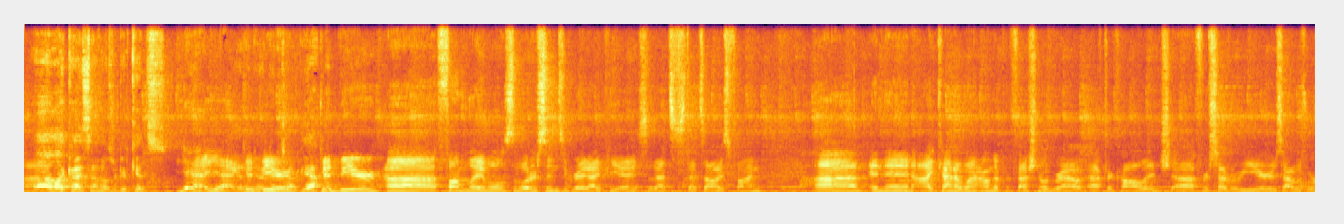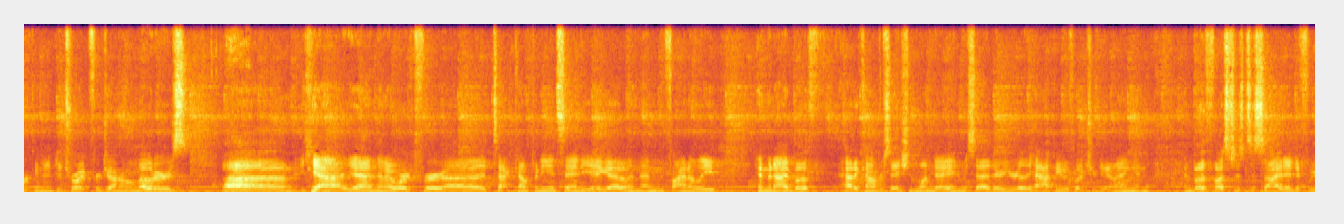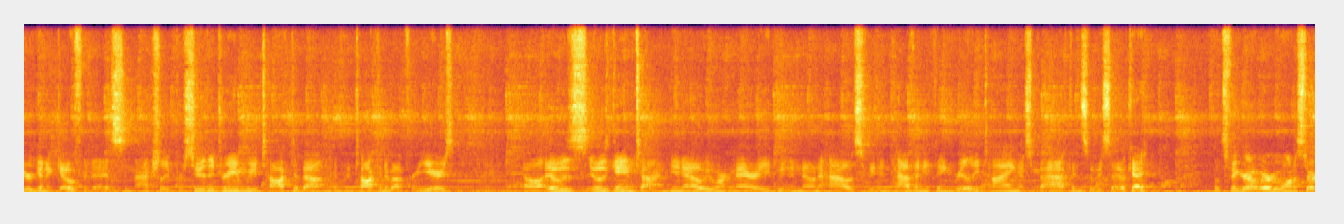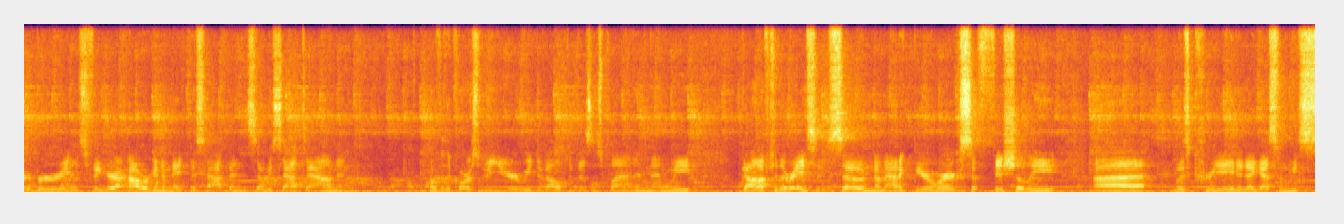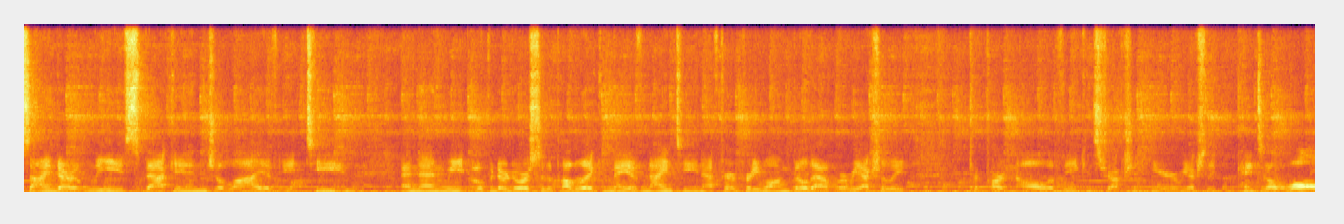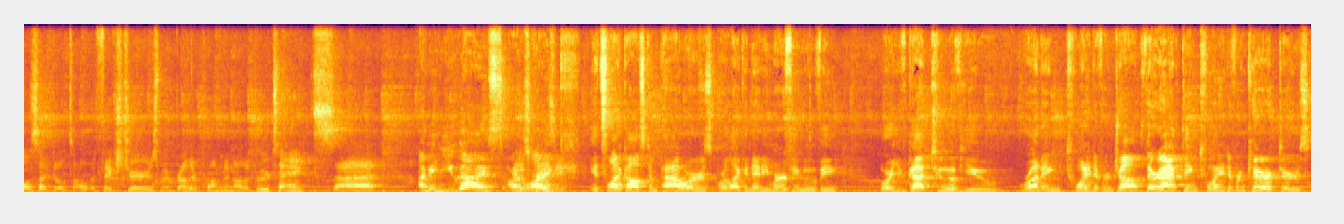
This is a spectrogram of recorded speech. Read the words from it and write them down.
Um, Oh, I like High Sign. Those are good kids. yeah, yeah, good a good beer, yeah. good beer, uh, fun labels. The Wooderson's a great IPA, so that's that's always fun. Um, and then I kind of went on the professional route after college uh, for several years. I was working in Detroit for General Motors. Wow. Um, yeah, yeah, and then I worked for a tech company in San Diego, and then finally, him and I both had a conversation one day, and we said, "Are you really happy with what you're doing?" And and both of us just decided if we were going to go for this and actually pursue the dream we had talked about and had been talking about for years. Uh, it was it was game time. You know, we weren't married, we didn't own a house, we didn't have anything really tying us back, and so we said, okay, let's figure out where we want to start a brewery. Let's figure out how we're going to make this happen. So we sat down, and over the course of a year, we developed a business plan, and then we got off to the races. So Nomadic Beer Works officially uh, was created, I guess, when we signed our lease back in July of 18. And then we opened our doors to the public May of 19 after a pretty long build out where we actually took part in all of the construction here. We actually painted all the walls. I built all the fixtures. My brother plumbed in all the brew tanks. Uh, I mean, you guys are was like crazy. it's like Austin Powers or like an Eddie Murphy movie where you've got two of you running 20 different jobs. They're acting 20 different characters.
